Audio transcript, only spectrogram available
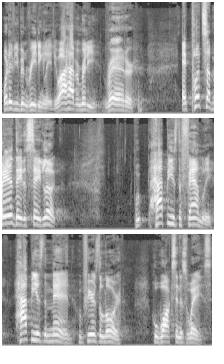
What have you been reading lately? Well, I haven't really read or. It puts a mandate to say, look, happy is the family, happy is the man who fears the Lord, who walks in his ways.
